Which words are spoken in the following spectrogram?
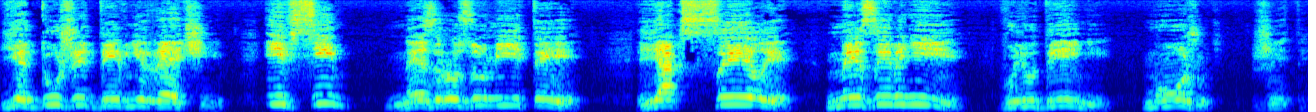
Є дуже дивні речі, і всім не зрозуміти, як сили неземні в людині можуть жити.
